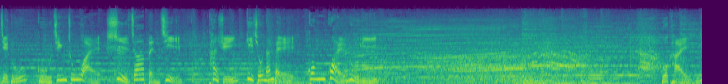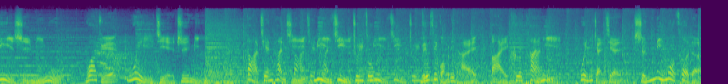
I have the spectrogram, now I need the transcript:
解读古今中外世家本纪，探寻地球南北光怪陆离，拨开历史迷雾，挖掘未解之谜。大千探奇，秘境追踪，VOC 广播电台百科探秘，为你展现神秘莫测的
